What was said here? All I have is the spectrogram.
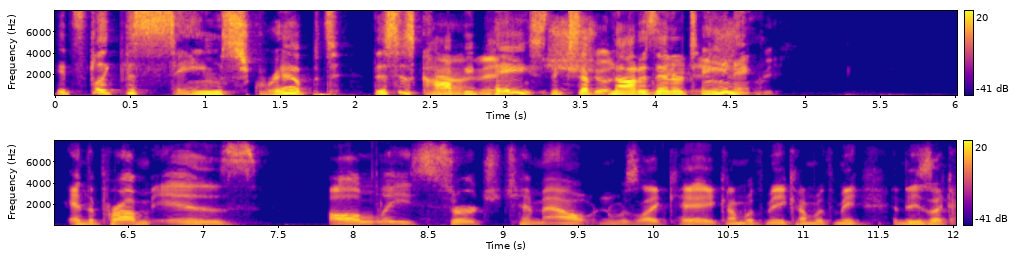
It's like the same script. This is copy it paste, except not as. Entertaining. And the problem is, Ali searched him out and was like, "Hey, come with me, come with me." And he's like,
